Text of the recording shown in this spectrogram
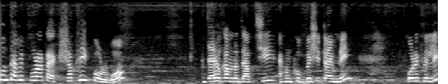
বলতে আমি পুরোটা একসাথেই করব। যাই হোক, আমরা যাচ্ছি। এখন খুব বেশি টাইম নেই। করে ফেলি।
